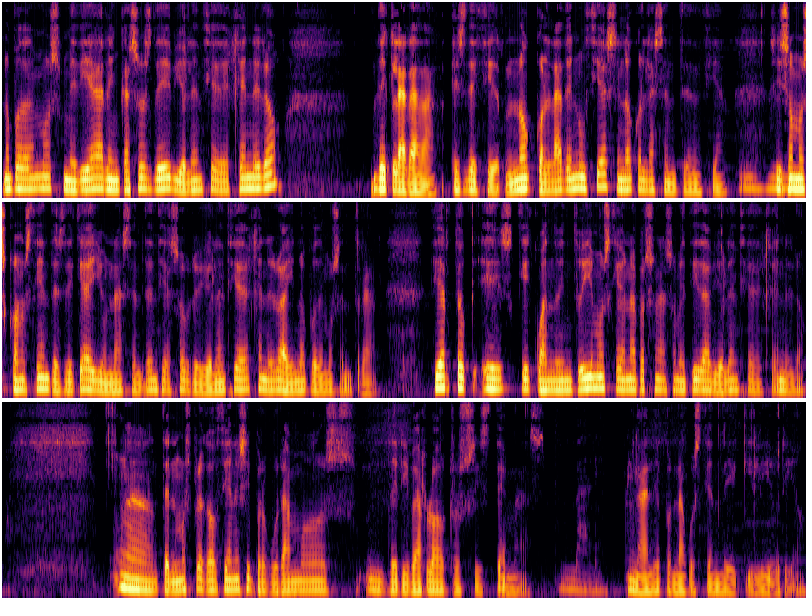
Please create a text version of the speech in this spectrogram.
no podemos mediar en casos de violencia de género declarada, es decir, no con la denuncia, sino con la sentencia. Si somos conscientes de que hay una sentencia sobre violencia de género, ahí no podemos entrar. Cierto es que cuando intuimos que hay una persona sometida a violencia de género, ah, tenemos precauciones y procuramos derivarlo a otros sistemas. Vale. Vale, por una cuestión de equilibrio.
